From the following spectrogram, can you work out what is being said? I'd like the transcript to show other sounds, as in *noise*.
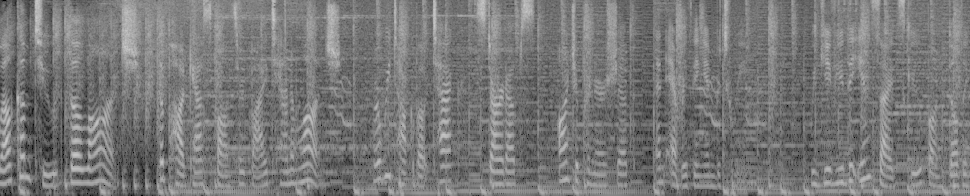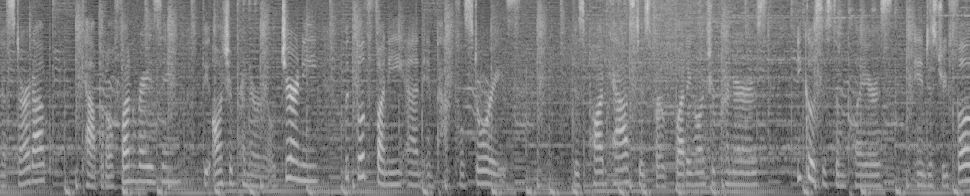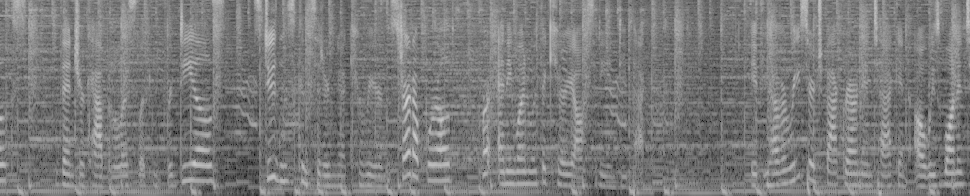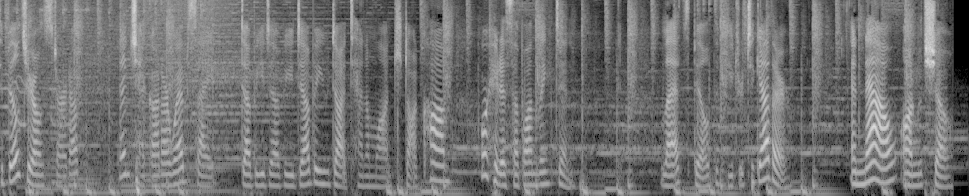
Welcome to The Launch, the podcast sponsored by Tandem Launch, where we talk about tech, startups, entrepreneurship, and everything in between. We give you the inside scoop on building a startup, capital fundraising, the entrepreneurial journey, with both funny and impactful stories. This podcast is for budding entrepreneurs, ecosystem players, industry folks, venture capitalists looking for deals students considering a career in the startup world, or anyone with a curiosity in tech. If you have a research background in tech and always wanted to build your own startup, then check out our website, www.tandemlaunch.com, or hit us up on LinkedIn. Let's build the future together. And now, on with the show.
